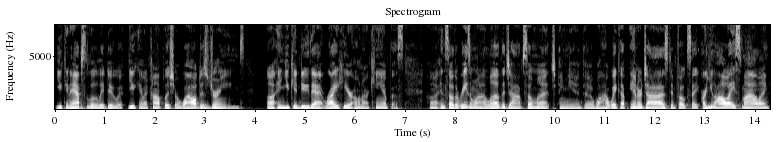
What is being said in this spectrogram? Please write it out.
You can absolutely do it. You can accomplish your wildest dreams. Uh, and you can do that right here on our campus uh, and so the reason why I love the job so much and uh, why I wake up energized and folks say, are you always smiling?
